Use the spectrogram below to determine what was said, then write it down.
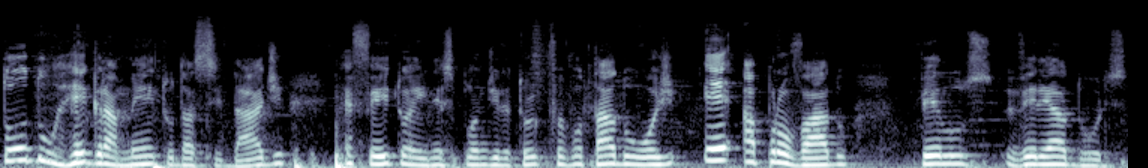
todo o regramento da cidade é feito aí nesse plano diretor que foi votado hoje e aprovado pelos vereadores.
